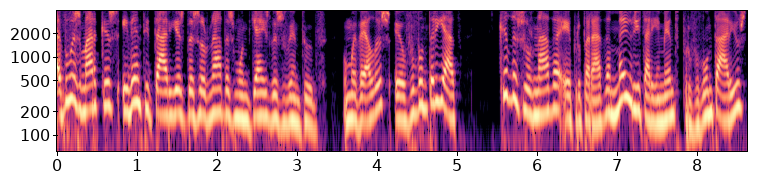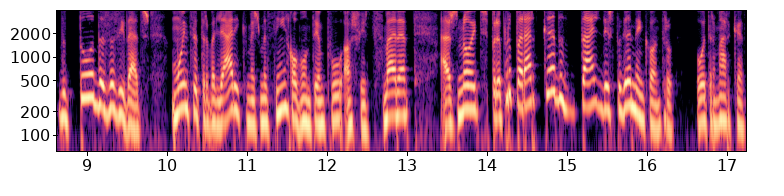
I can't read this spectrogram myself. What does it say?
Há duas marcas identitárias das Jornadas Mundiais da Juventude. Uma delas é o voluntariado. Cada jornada é preparada maioritariamente por voluntários de todas as idades, muitos a trabalhar e que mesmo assim roubam tempo aos fins de semana, às noites, para preparar cada detalhe deste grande encontro. Outra marca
